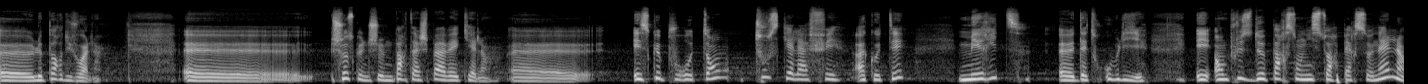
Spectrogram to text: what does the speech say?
euh, le port du voile. Euh, chose que je ne partage pas avec elle. Euh, est-ce que pour autant, tout ce qu'elle a fait à côté mérite euh, d'être oublié? Et en plus, de par son histoire personnelle,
